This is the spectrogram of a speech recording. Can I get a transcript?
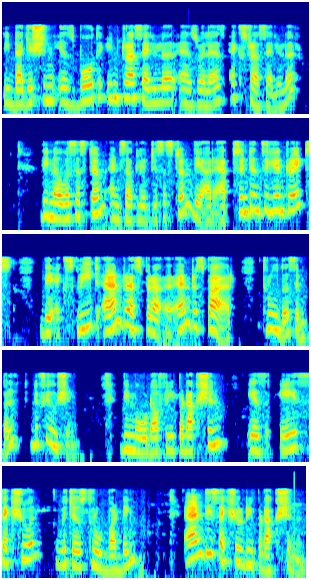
the digestion is both intracellular as well as extracellular. The nervous system and circulatory system, they are absent in coelenterates. They excrete and, and respire through the simple diffusion. The mode of reproduction is asexual, which is through budding. And the sexual reproduction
